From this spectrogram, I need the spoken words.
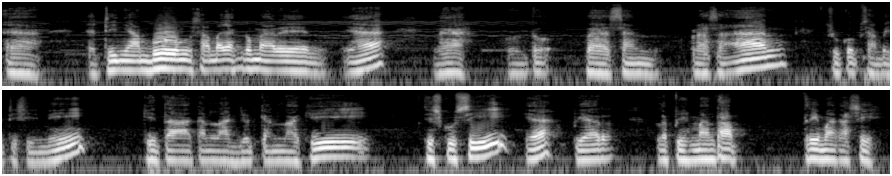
Ya, jadi nyambung sama yang kemarin, ya. Nah, untuk bahasan perasaan cukup sampai di sini. Kita akan lanjutkan lagi diskusi ya, biar lebih mantap. Terima kasih.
